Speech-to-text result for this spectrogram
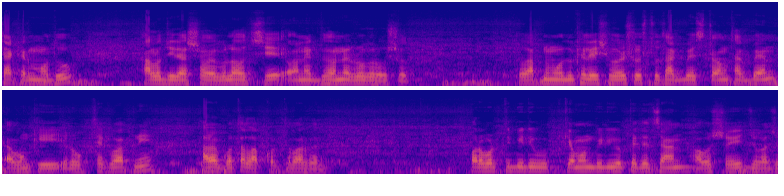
চাকের মধু, কালো জিরা সহ এগুলো হচ্ছে অনেক ধরনের রোগের ওষুধ। তো আপনি মধু খেলে শরীর সুস্থ থাকবে স্ট্রং থাকবেন, এবং কি রোগ থেকেও আপনি আরোগ্যতা লাভ করতে পারবেন। পরবর্তী ভিডিও কেমন ভিডিও পেতে চান, অবশ্যই যোগাযোগ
